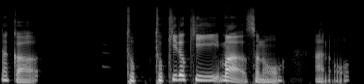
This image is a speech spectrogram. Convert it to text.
なんか、と、時々、まあ、その、あの、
